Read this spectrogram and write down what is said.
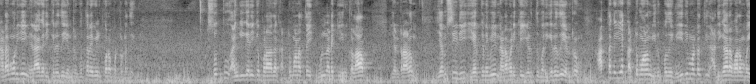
நடைமுறையை நிராகரிக்கிறது என்று உத்தரவில் கூறப்பட்டுள்ளது. சொத்து அங்கீகரிக்கப்படாத கட்டுமானத்தை உள்ளடக்கி இருக்கலாம். என்றாலும் எம்சிடி ஏற்கனவே நடவடிக்கை எடுத்து வருகிறது என்றும் அத்தகைய கட்டுமானம் இருப்பது நீதிமன்றத்தின் அதிகார வரம்பை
